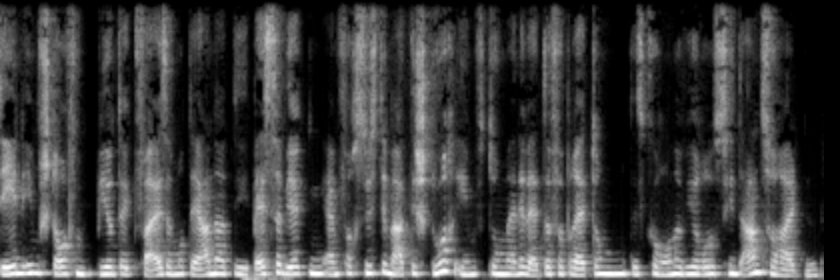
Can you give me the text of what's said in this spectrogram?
den Impfstoffen, Biotech, Pfizer, Moderna, die besser wirken, einfach systematisch durchimpft, um eine Weiterverbreitung des Coronavirus hintanzuhalten.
